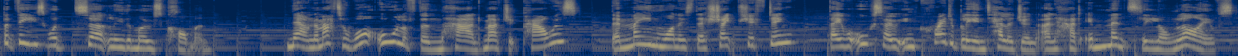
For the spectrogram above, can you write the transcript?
but these were certainly the most common. Now, no matter what, all of them had magic powers. Their main one is their shapeshifting. They were also incredibly intelligent and had immensely long lives.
